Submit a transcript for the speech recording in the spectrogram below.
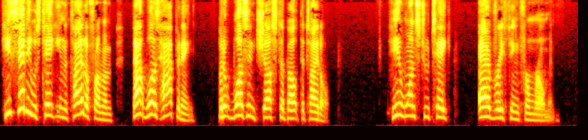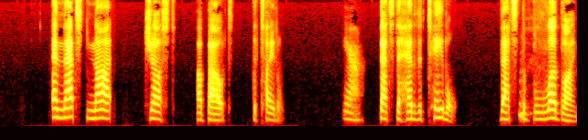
He said he was taking the title from him. That was happening, but it wasn't just about the title. He wants to take everything from Roman. And that's not just about the title. Yeah. That's the head of the table. That's the hmm. bloodline.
